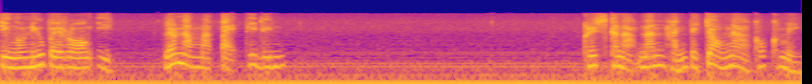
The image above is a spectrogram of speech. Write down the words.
จึงเอานิ้วไปรองอีก แล้วนำมาแตะที่ลิ้น คริสขณะนั้นหันไปจ้องหน้าเขาเขม็ง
